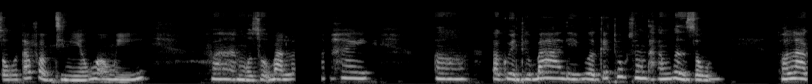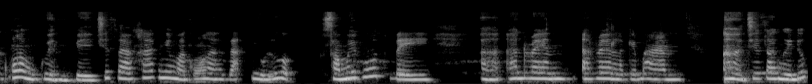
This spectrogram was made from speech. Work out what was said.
số tác phẩm trình yếu của ông ấy và một số bản luận hay. Ờ, và quyển thứ ba thì vừa kết thúc trong tháng vừa rồi. Đó là cũng là một quyển về triết gia khác nhưng mà cũng là dạng hiểu lược 60 phút về à, uh, Adren Adren là cái bà uh, à, triết gia người Đức.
